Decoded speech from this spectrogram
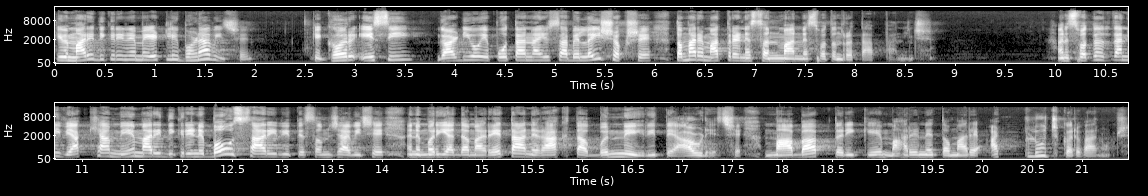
કે મારી દીકરીને મેં એટલી ભણાવી છે કે ઘર એસી ગાડીઓ એ પોતાના હિસાબે લઈ શકશે, તમારે માત્ર એને સન્માન ને સ્વતંત્રતા આપવાની છે. અને સ્વતંત્રતાની વ્યાખ્યા મેં મારી દીકરીને બહુ સારી રીતે સમજાવી છે અને મર્યાદામાં રહેતા અને રાખતા બંને રીતે આવડે છે. મા બાપ તરીકે મારે ને તમારે આટલું જ કરવાનું છે.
